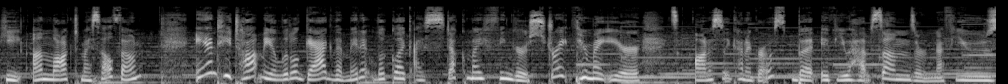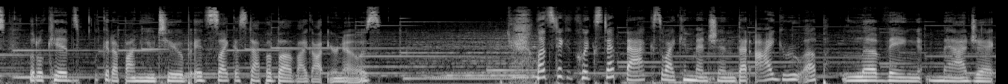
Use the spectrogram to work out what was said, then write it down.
he unlocked my cell phone, and he taught me a little gag that made it look like I stuck my fingers straight through my ear. It's honestly kind of gross, but if you have sons or nephews, little kids, look it up on YouTube. It's like a step above I got your nose. Let's take a quick step back so I can mention that I grew up loving magic.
